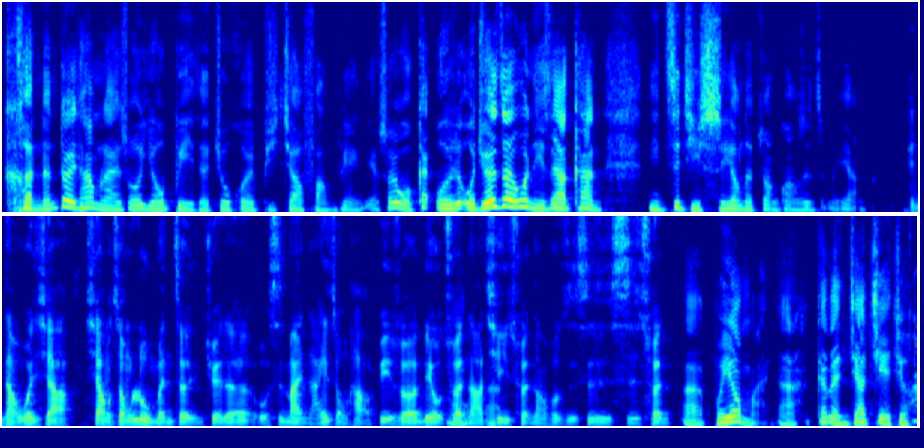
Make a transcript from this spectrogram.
可能对他们来说有笔的就会比较方便一点。所以我看我我觉得这个问题是要看你自己使用的状况是怎么样。那我问一下，像我这种入门者，你觉得我是买哪一种好？比如说六寸啊、七寸啊，或者是十寸？啊，不用买啊，跟人家借就好。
